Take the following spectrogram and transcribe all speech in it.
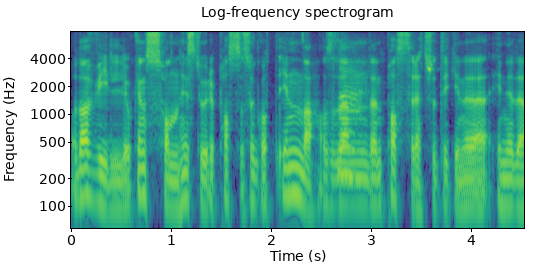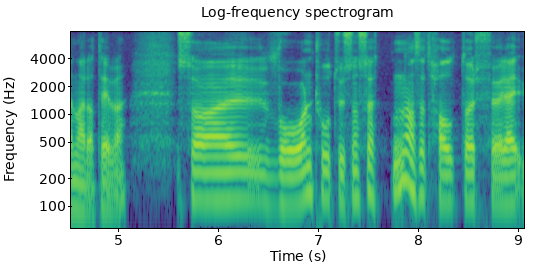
og da vil jo ikke en sånn historie passe så godt inn, da. Altså den, den passer rett og slett ikke inn i det, inn i det narrativet. Så våren 2017, altså et halvt år før jeg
